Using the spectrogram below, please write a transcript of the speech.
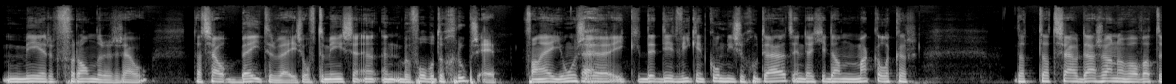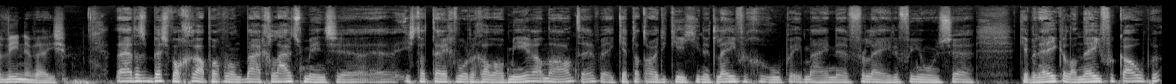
meer veranderen zou. Dat zou beter wezen. Of tenminste, een, een, bijvoorbeeld een groepsapp. Van hé hey jongens, Ja. eh, ik, dit, weekend komt niet zo goed uit. En dat je dan makkelijker. Dat, dat zou, daar zou nog wel wat te winnen wezen. Nou ja, dat is best wel grappig, want bij geluidsmensen eh, is dat tegenwoordig al wat meer aan de hand. Hè. Ik heb dat ooit een keertje in het leven geroepen in mijn eh, verleden. Van jongens, ik heb een hekel aan nee verkopen.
